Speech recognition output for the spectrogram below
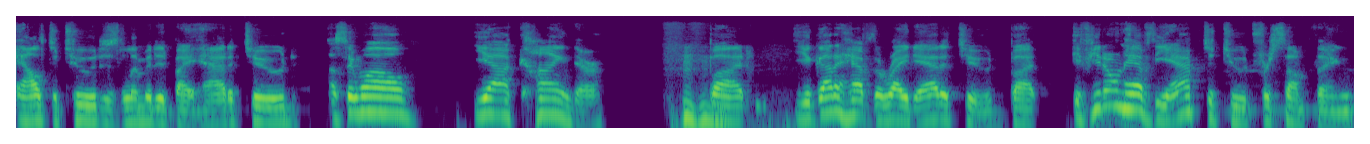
altitude is limited by attitude. I say, well, yeah, kinda, but you got to have the right attitude. But if you don't have the aptitude for something,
